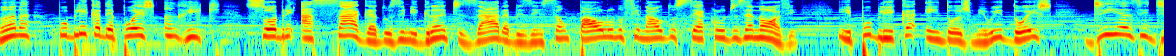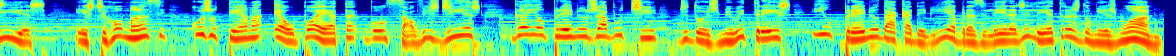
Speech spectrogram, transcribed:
Ana publica depois Henrique, sobre a saga dos imigrantes árabes em São Paulo no final do século XIX, e publica em 2002 Dias e Dias, este romance, cujo tema é o poeta Gonçalves Dias, ganha o Prêmio Jabuti de 2003 e o Prêmio da Academia Brasileira de Letras do mesmo ano.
